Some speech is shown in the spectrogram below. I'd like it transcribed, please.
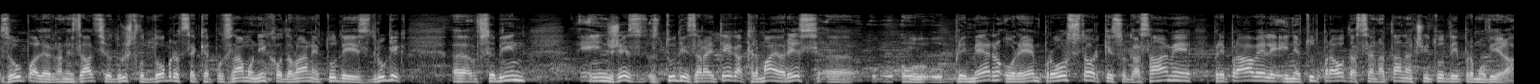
zaupali organizacijo društvo Dobrovce, ker poznamo njihovo delovanje tudi iz drugih vsebin. In že tudi zaradi tega, ker imajo res primeren, urejen prostor, ki so ga sami pripravili in je tudi prav, da se na ta način tudi promovira.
